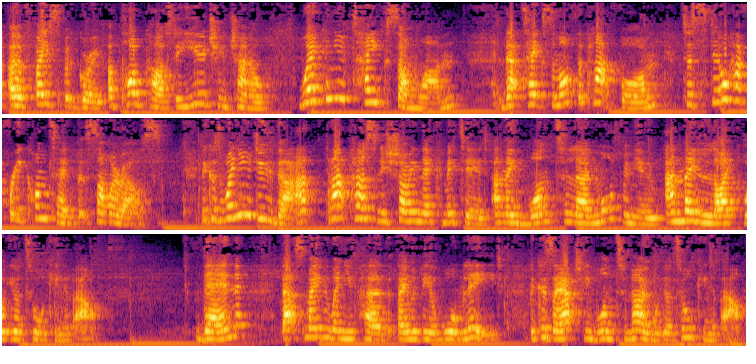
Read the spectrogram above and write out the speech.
a Facebook group, a podcast, a YouTube channel? Where can you take someone that takes them off the platform to still have free content but somewhere else? Because when you do that, that person is showing they're committed and they want to learn more from you and they like what you're talking about. Then that's maybe when you've heard that they would be a warm lead because they actually want to know what you're talking about.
